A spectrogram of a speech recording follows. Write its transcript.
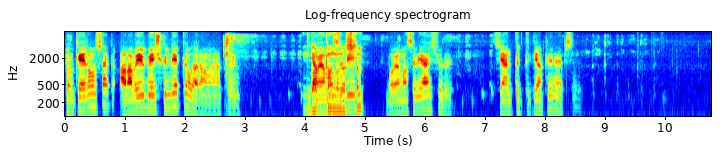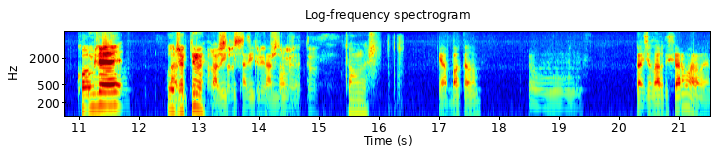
Türkiye'de olsak arabayı 5 günde yakıyorlar amına koyayım. Yaptım Boyaması bunu bir- dostum. Boyaması bir ay sürüyor. Sen tık tık yapıyorsun hepsini. Komple olacak Tabii değil ki, mi? Tabii ki tabii ki pembe olacak. değil mi? Tamamdır. Yap bakalım. Oo. Gacılar düşer mi arabaya?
